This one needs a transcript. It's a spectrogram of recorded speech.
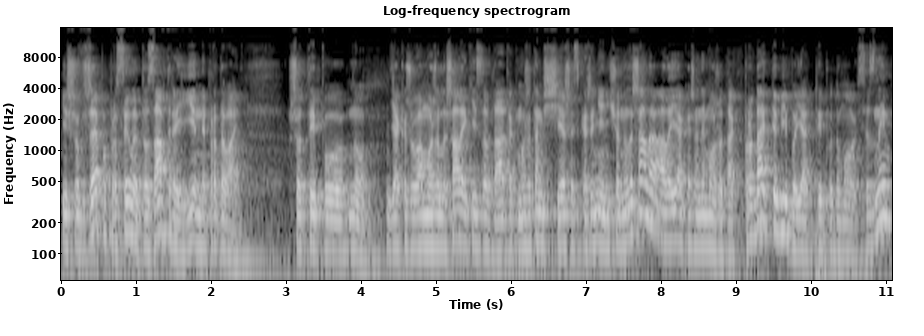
і що вже попросили до завтра її не продавати. Що, типу, ну, я кажу, вам може лишали якийсь завдаток, може там ще щось. Каже, ні, нічого не лишали, але я каже, не можу так продати тобі, бо я типу домовився з ним.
